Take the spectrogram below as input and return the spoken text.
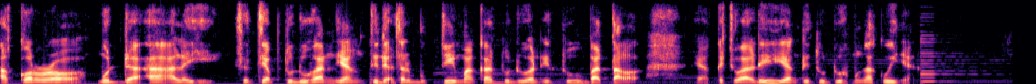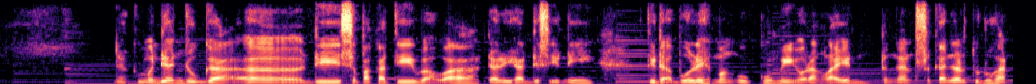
akorro mudda'a alaihi setiap tuduhan yang tidak terbukti maka tuduhan itu batal ya kecuali yang dituduh mengakuinya Nah, kemudian juga eh, disepakati bahwa dari hadis ini tidak boleh menghukumi orang lain dengan sekadar tuduhan.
